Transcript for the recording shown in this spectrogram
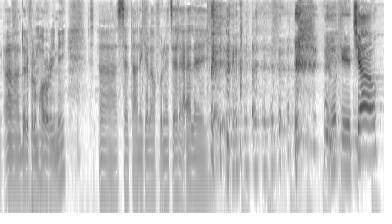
eh, dari film horor ini uh, satanik ala fulani alai Oke, ciao.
